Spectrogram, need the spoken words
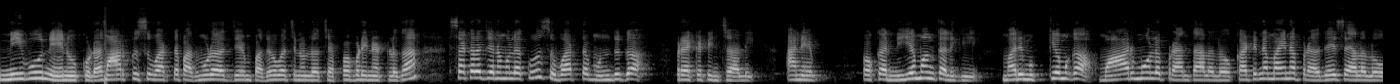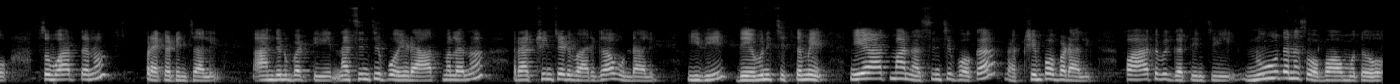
నీవు నేను కూడా మార్కు సువార్త పదమూడో అధ్యాయం పదవ వచనంలో చెప్పబడినట్లుగా సకల జనములకు సువార్త ముందుగా ప్రకటించాలి అనే ఒక నియమం కలిగి మరి ముఖ్యముగా మారుమూల ప్రాంతాలలో కఠినమైన ప్రదేశాలలో సువార్తను ప్రకటించాలి. అందును బట్టి నశించిపోయే ఆత్మలను రక్షించడి వారిగా ఉండాలి. ఇది దేవుని చిత్తమే. ఏ ఆత్మ నశించిపోక రక్షింపబడాలి. పాతవి గతించి నూతన స్వభావముతో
